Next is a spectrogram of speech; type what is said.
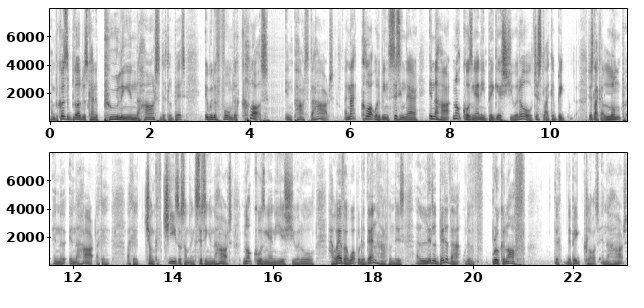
and because the blood was kind of pooling in the heart a little bit, it would have formed a clot in part of the heart. And that clot would have been sitting there in the heart, not causing any big issue at all, just like a big just like a lump in the in the heart, like a like a chunk of cheese or something sitting in the heart, not causing any issue at all. However, what would have then happened is a little bit of that would have broken off the, the big clot in the heart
